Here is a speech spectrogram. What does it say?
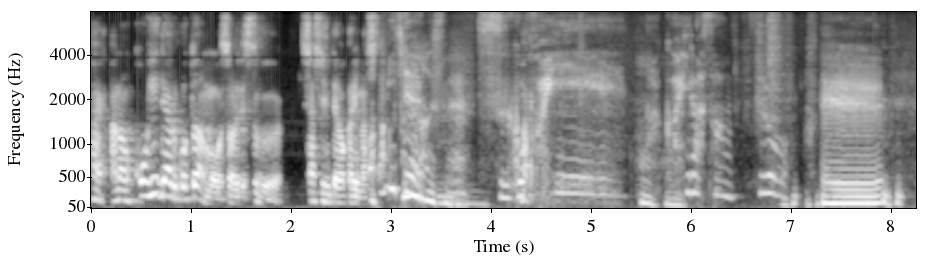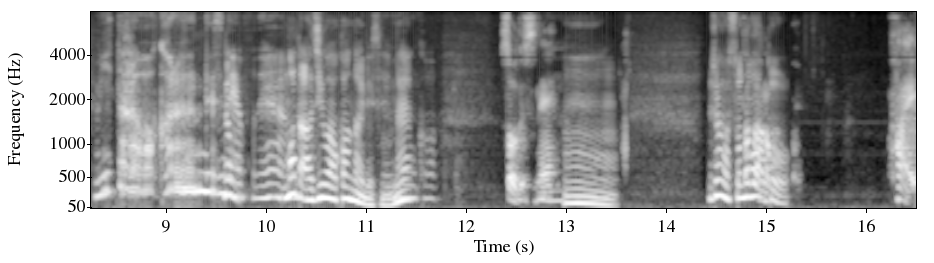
はい、あのコーヒーであることはもうそれですぐ写真で分かりました。見てそうなんですね。すごい。はい中平さん、プロ。へ見たらわかるんですね、やっぱね。え。まだ味はわかんないですもんね。そうですね。うん。じゃあ、その後、はい、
